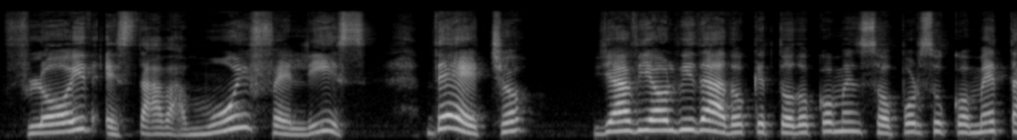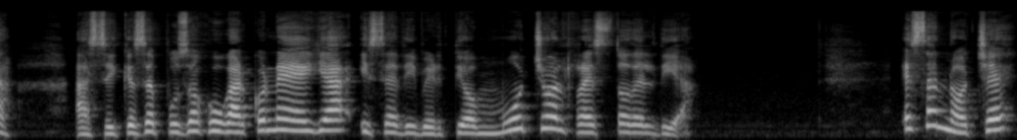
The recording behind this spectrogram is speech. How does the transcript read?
Floyd estaba muy feliz. De hecho, ya había olvidado que todo comenzó por su cometa, así que se puso a jugar con ella y se divirtió mucho el resto del día. Esa noche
